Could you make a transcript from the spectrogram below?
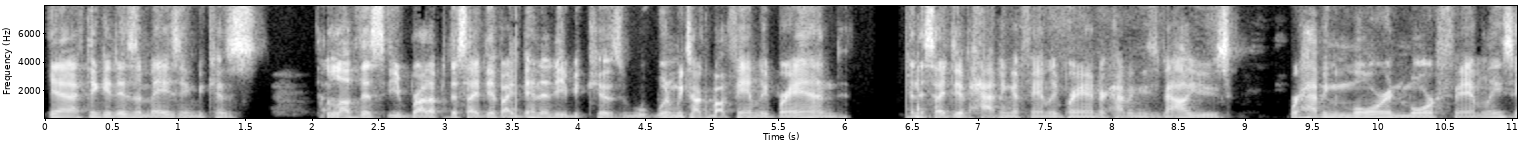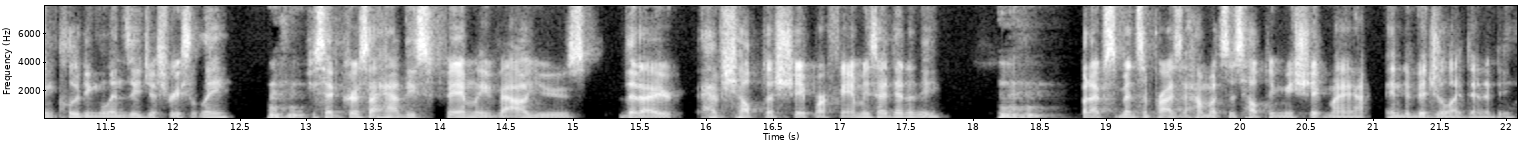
Yeah, I think it is amazing because I love this. You brought up this idea of identity because when we talk about family brand and this idea of having a family brand or having these values, we're having more and more families, including Lindsay just recently. Mm-hmm. She said, Chris, I have these family values that I have helped us shape our family's identity. Mm-hmm. But I've been surprised at how much it's helping me shape my individual identity.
